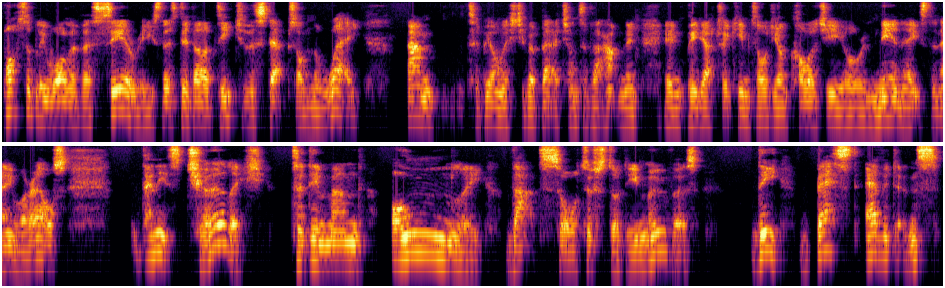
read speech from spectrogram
possibly one of a series that's developed each of the steps on the way, and to be honest, you've a better chance of that happening in paediatric hematology oncology or in neonates than anywhere else, then it's churlish to demand only that sort of study movers. The best evidence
